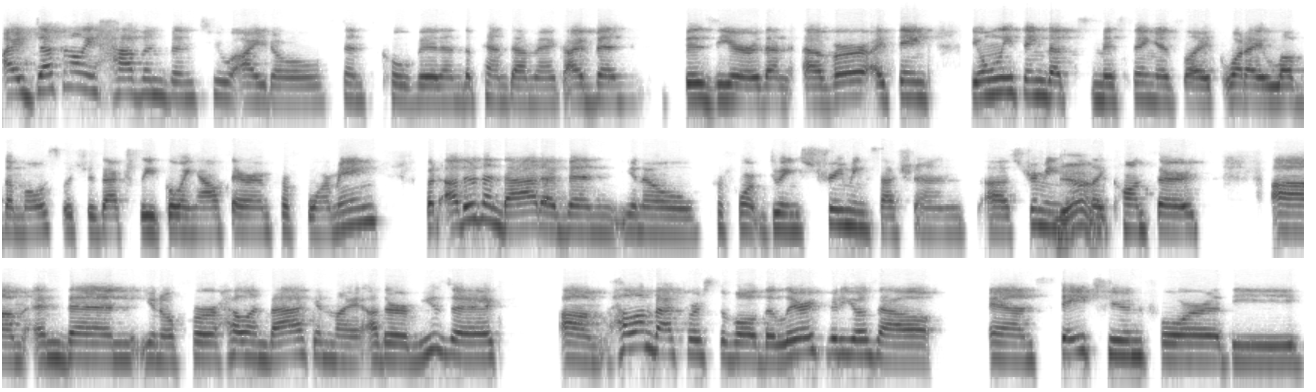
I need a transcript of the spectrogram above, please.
I definitely haven't been too idle since COVID and the pandemic. I've been busier than ever. I think the only thing that's missing is like what I love the most, which is actually going out there and performing. But other than that, I've been, you know, perform doing streaming sessions, uh, streaming yeah. like concerts. Um, and then, you know, for Hell and Back and my other music, um, Hell and Back, first of all, the lyric video's out and stay tuned for the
